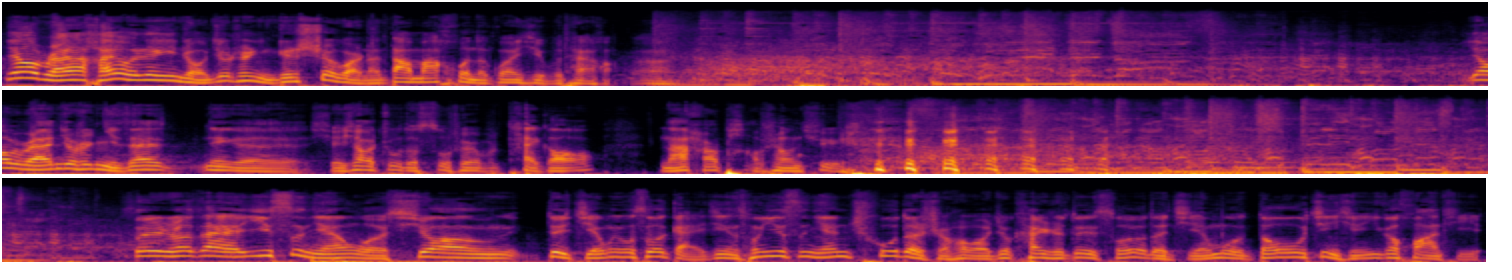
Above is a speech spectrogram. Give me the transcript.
要不然还有另一种，就是你跟社管的大妈混的关系不太好啊。要不然就是你在那个学校住的宿舍不是太高，男孩爬不上去。所以说，在一四年，我希望对节目有所改进。从一四年初的时候，我就开始对所有的节目都进行一个话题，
